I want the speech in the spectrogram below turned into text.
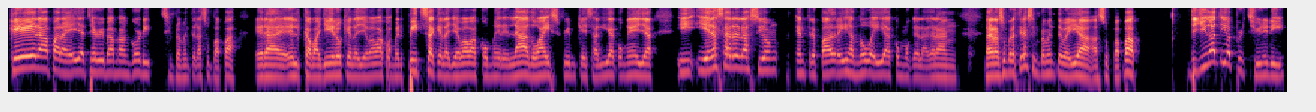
¿Qué era para ella Terry Van Gordy? Simplemente era su papá. Era el caballero que la llevaba a comer pizza, que la llevaba a comer helado, ice cream, que salía con ella. Y, y era esa relación entre padre e hija. No veía como que la gran, la gran superestrella, simplemente veía a su papá. Did you get the opportunity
